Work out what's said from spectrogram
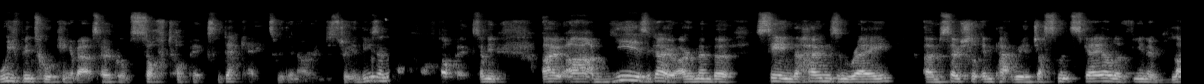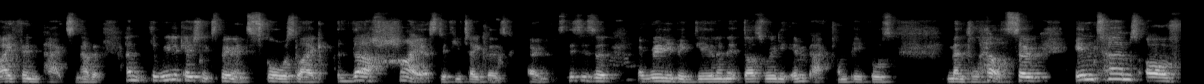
we've been talking about so-called soft topics for decades within our industry, and these are not topics. I mean, I, uh, years ago, I remember seeing the Holmes and Rahe um, social impact readjustment scale of you know life impacts and habit and the relocation experience scores like the highest if you take those components. This is a, a really big deal and it does really impact on people's mental health. So in terms of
